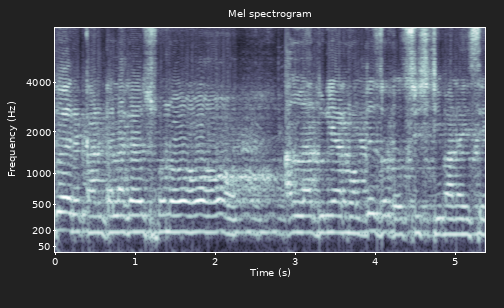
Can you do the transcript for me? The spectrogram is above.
হৃদয়ের কানটা লাগায় শোনো। আল্লাহ দুনিয়ার মধ্যে যত সৃষ্টি বানাইছে,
